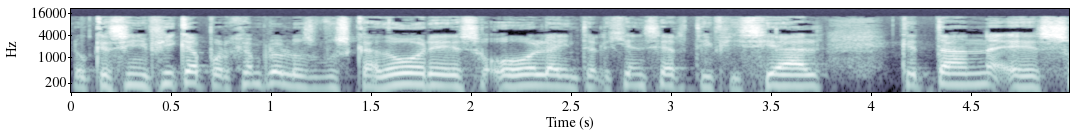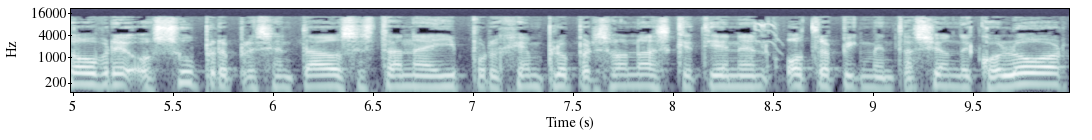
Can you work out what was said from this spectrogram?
lo que significa, por ejemplo, los buscadores o la inteligencia artificial, qué tan eh, sobre o subrepresentados están ahí, por ejemplo, personas que tienen otra pigmentación de color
